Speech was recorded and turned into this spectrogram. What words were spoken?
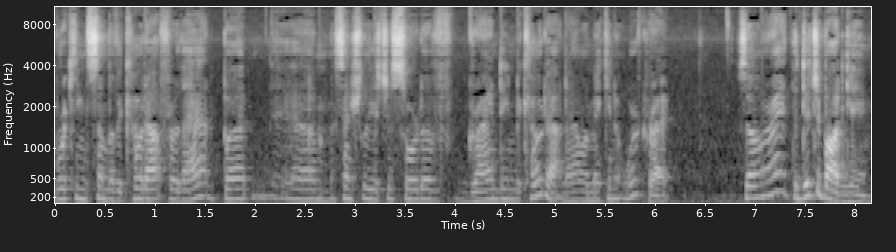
working some of the code out for that. But um, essentially, it's just sort of grinding the code out now and making it work right. So, all right, the Digibond game.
